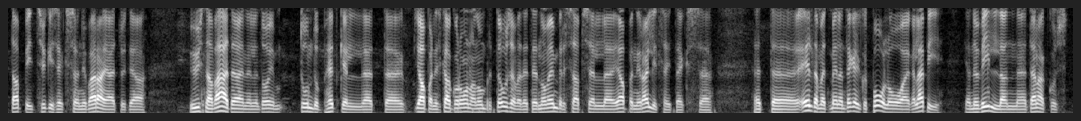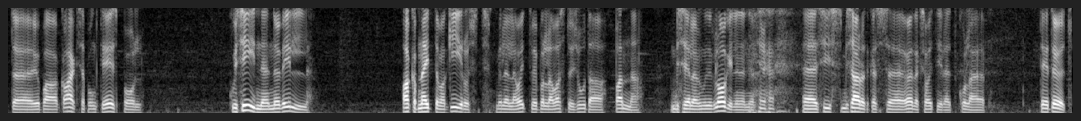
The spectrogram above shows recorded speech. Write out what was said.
etapid sügiseks on juba ära jäetud ja üsna vähetõenäoline toim-, tundub hetkel, et eh, Jaapanis ka koroonanumbrid tõusevad, et novembris saab seal Jaapani rallit sõita, eks. et eh, eeldame, et meil on tegelikult pool hooaega läbi ja Neville on Tänakust juba kaheksa punkti eespool. kui siin Neville hakkab näitama kiirust, millele Ott võib-olla vastu ei suuda panna mis ei ole muidugi loogiline, on ju yeah., siis mis sa arvad, kas äh, öeldakse Otile, et kuule, tee tööd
